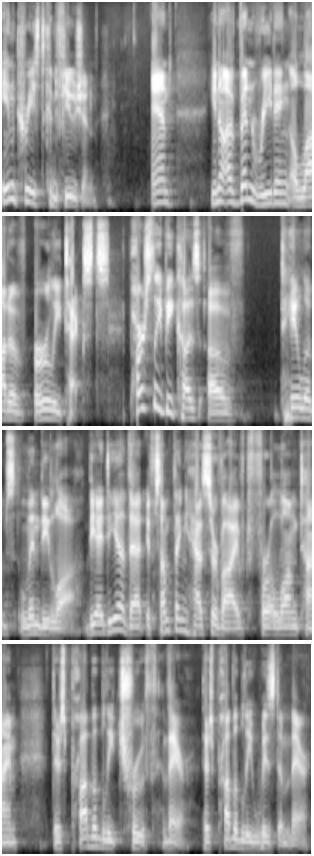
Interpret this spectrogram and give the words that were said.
increased confusion. And, you know, I've been reading a lot of early texts, partially because of Taleb's Lindy Law, the idea that if something has survived for a long time, there's probably truth there. There's probably wisdom there.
